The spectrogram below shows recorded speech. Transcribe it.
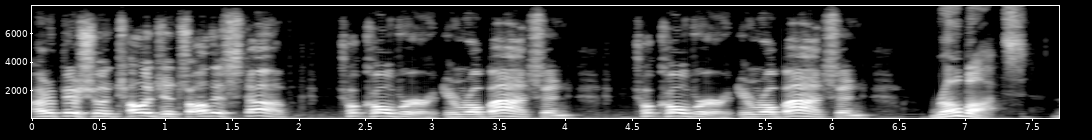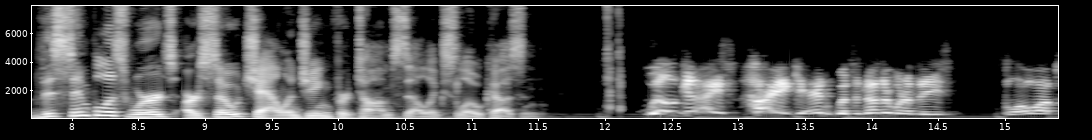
artificial intelligence, all this stuff took over in robots and took over in robots and Robots. The simplest words are so challenging for Tom Selleck's slow cousin. Well, guys, hi again with another one of these blow up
